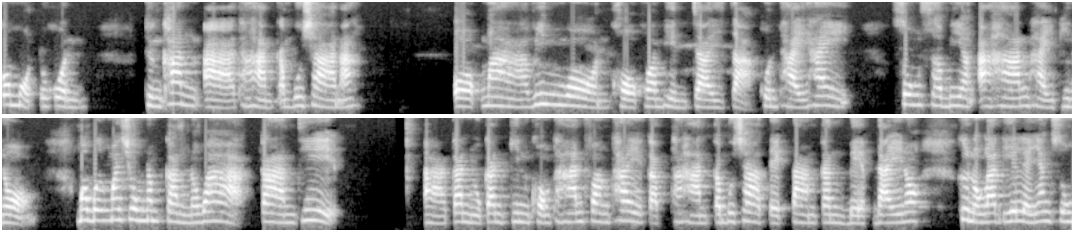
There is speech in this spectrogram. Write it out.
ก็หมดทุกคน ถึงขั้นทหารกัมพูชานะ ออกมาวิ่งวอนขอความเห็นใจจากคนไทยให้ส่งเสบียงอาหารให้พี่น้อง มาเบิงมาชมนำกันนะว่าการที่ การอยู่การกินของทหารฝั่งไทยกับทหารกัมพูชาแตกต่างกันแบบใดเนาะคือน้องรัฐเห็นแล้วยังสง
